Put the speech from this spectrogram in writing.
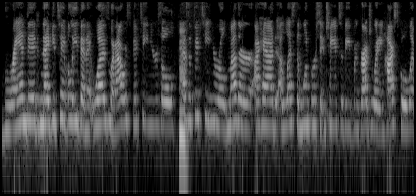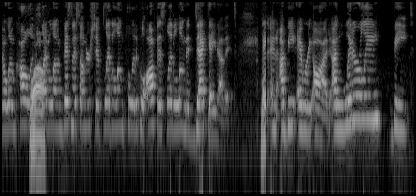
branded negatively than it was when I was 15 years old. Hmm. As a 15 year old mother, I had a less than 1% chance of even graduating high school, let alone college, wow. let alone business ownership, let alone political office, let alone a decade of it. And, and I beat every odd. I literally beat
